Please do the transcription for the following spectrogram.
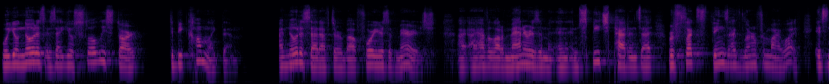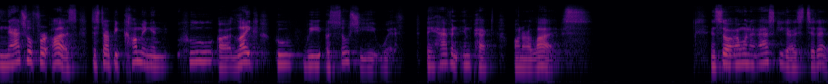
what you'll notice is that you'll slowly start to become like them. I've noticed that after about four years of marriage. I, I have a lot of mannerism and, and speech patterns that reflects things I've learned from my wife. It's natural for us to start becoming and who uh, like who we associate with. They have an impact on our lives. And so I want to ask you guys today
